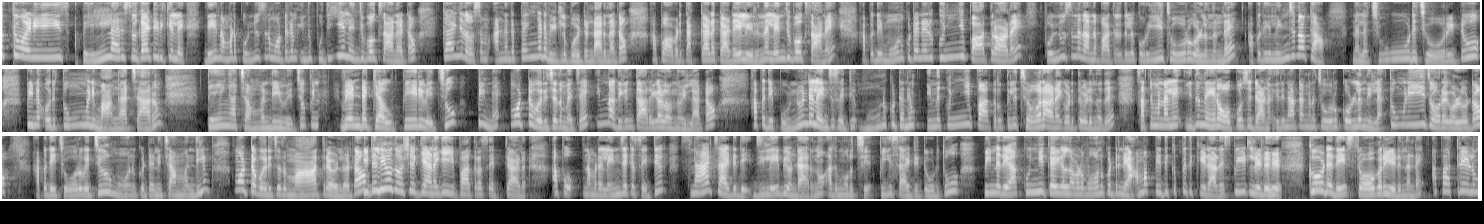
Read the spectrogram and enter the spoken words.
മുത്തുമണീസ് അപ്പം എല്ലാവരും സുഖമായിട്ടിരിക്കല്ലേ ദേ നമ്മുടെ പൊന്നൂസിനും മോട്ടനും ഇന്ന് പുതിയ ലഞ്ച് ബോക്സ് ആണ് കേട്ടോ. കഴിഞ്ഞ ദിവസം അണ്ണന്റെ പെങ്ങടെ വീട്ടിൽ പോയിട്ടുണ്ടായിരുന്നു കേട്ടോ. അപ്പോൾ അവിടെ തക്കാടെ കടയിലിരുന്ന ലഞ്ച് ബോക്സ് ആണേ. അപ്പോൾ ദേ മൂന്നുകുട്ടനെ ഒരു കുഞ്ഞു പാത്രമാണേ. പൊന്നൂസിന് തന്ന പാത്രത്തിൽ കുറേ ചോറ് കൊള്ളുന്നുണ്ട്. അപ്പോൾ ദേ ലഞ്ച് നോക്കാം. നല്ല ചൂട് ചോറിട്ടു. പിന്നെ ഒരു തുമ്മണി മാങ്ങാച്ചാറും തേങ്ങാ ചമ്മന്തിയും വെച്ചു. പിന്നെ വെണ്ടയ്ക്ക ഉപ്പേരി വെച്ചു. പിന്നെ മുട്ട പൊരിച്ചതും വെച്ചേ. ഇന്നധികം കറികളൊന്നും ഇല്ല കേട്ടോ. അപ്പോൾ ഇതേ പൊന്നുവിന്റെ ലഞ്ച് സെറ്റ് മൂന്നുകുട്ടനും ഇന്ന് കുഞ്ഞി പാത്രത്തിൽ ചോറാണ് കൊടുത്തു വിടുന്നത്. സത്യം പറഞ്ഞാൽ ഇത് നേരെ ഓപ്പോസിറ്റാണ് ഇതിനകത്ത് അങ്ങനെ ചോറ് കൊള്ളുന്നില്ല. തുമ്മണി ചോറേ കൊള്ളൂ കേട്ടോ അപ്പോൾ ഇതേ ചോറ് വെച്ചു മൂന്നുകുട്ടന് ചമ്മന്തിയും മുട്ട പൊരിച്ചത് മാത്രമേ ഉള്ളൂ കേട്ടോ ഇഡലിയോ ദോശയൊക്കെ ആണെങ്കിൽ ഈ പാത്രം സെറ്റാണ് അപ്പോൾ നമ്മുടെ ലഞ്ചൊക്കെ സെറ്റ് സ്നാക്സ് ആയിട്ട് ഇതേ ജിലേബി ഉണ്ടായിരുന്നു. അത് മുറിച്ച് പീസായിട്ട് ഇട്ട് കൊടുത്തു. പിന്നെ ഇതേ ആ കുഞ്ഞിക്കൈകൾ നമ്മുടെ മോനുക്കുട്ടന്റെ അമ്മ പെതുക്കെ പെതുക്കെ ഇടാതെ സ്പീഡിലിട് കൂടെ ഇതേ സ്ട്രോബെറി ഇടുന്നുണ്ട്. അപ്പോൾ അത്രയേ ഉള്ളൂ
